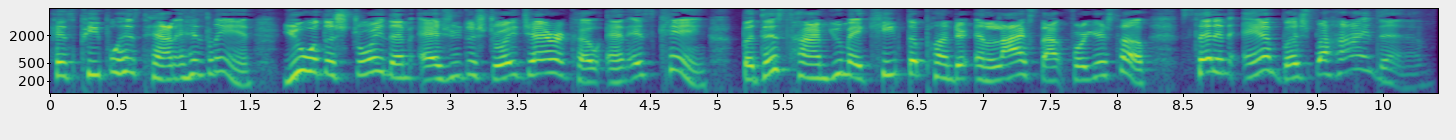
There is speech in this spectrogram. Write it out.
his people, his town, and his land. You will destroy them as you destroyed Jericho and its king. But this time you may keep the plunder and livestock for yourself. Set an ambush behind them.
